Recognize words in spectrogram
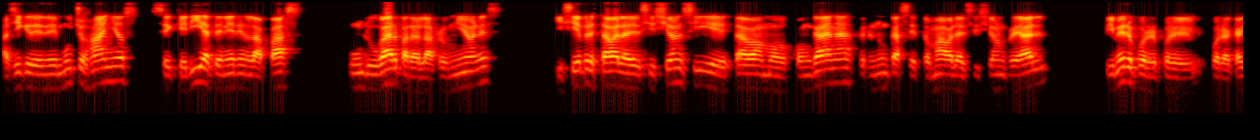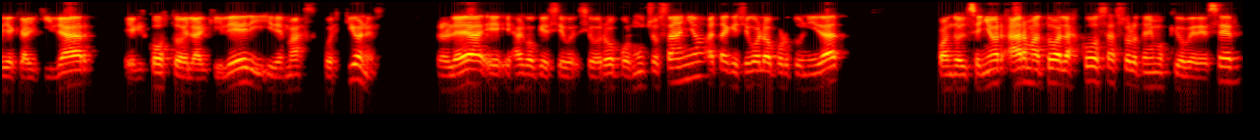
Así que desde muchos años se quería tener en La Paz un lugar para las reuniones y siempre estaba la decisión, sí, estábamos con ganas, pero nunca se tomaba la decisión real primero por, por, el, por acá había que alquilar, el costo del alquiler y, demás cuestiones. Pero en realidad eh, es algo que se, oró por muchos años hasta que llegó la oportunidad. Cuando el Señor arma todas las cosas, solo tenemos que obedecer.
